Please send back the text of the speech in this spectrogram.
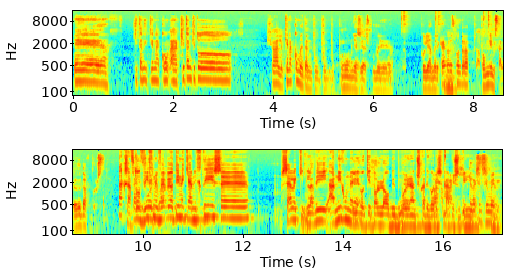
Ε, και ήταν και, ένα, α, και ήταν και το... Ποιο άλλο, και ένα ακόμα ήταν που, που, που, που μου μοιάζει, ας πούμε, πολύ Αμερικάνικο. Mm. Τώρα από μνήμης τα δεν τα έχουν μπροστά. Εντάξει, αυτό δείχνει βέβαια ότι είναι και ανοιχτή σε, σε άλλα. Δηλαδή ανοίγουν ναι. λίγο και το λόμπι που ναι. μπορεί να τους κατηγορήσει κάποιος. Κοίταξε τι συμβαίνει. Ναι.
